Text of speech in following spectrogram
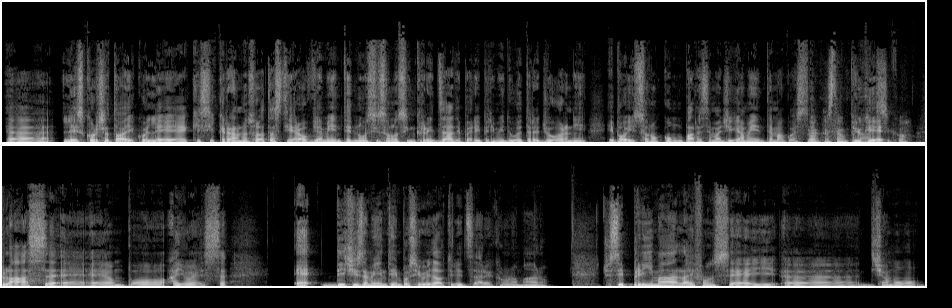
Eh, le scorciatoie, quelle che si creano sulla tastiera, ovviamente non si sono sincronizzate per i primi due o tre giorni e poi sono comparse magicamente, ma questo, Beh, questo più classico. che Plus è, è un po' iOS. È decisamente impossibile da utilizzare con una mano. Cioè, se prima l'iPhone 6, eh, diciamo,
